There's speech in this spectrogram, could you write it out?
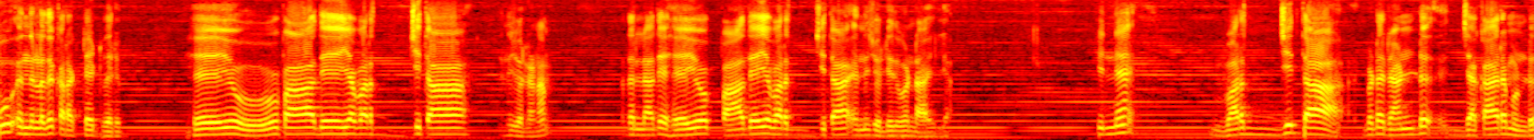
ഉ എന്നുള്ളത് കറക്റ്റായിട്ട് വരും. ഹേയോ പാതേയ വർജിത എന്ന് ചൊല്ലണം. അതല്ലാതെ ഹേയോ പാതേയ വർജിത എന്ന് ചൊല്ലിയത് കൊണ്ടായില്ല പിന്നെ വർജിത ഇവിടെ രണ്ട് ജകാരമുണ്ട്.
